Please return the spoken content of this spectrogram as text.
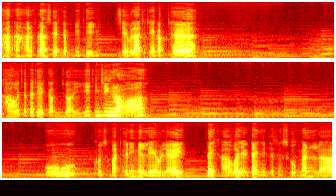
ทานอาหารฝรั่งเศสกับพี่ถิง เสียเวลาจะเถียงกับเธอ เขาจะไปเดทกับจ๋วยอี้จริง ๆ หรอ อู้คุณสมบัติเธอนี่ไม่เลวเลย ได้ข่าวว่าอยากได้เงินเดือนสูงงั้นเหรอ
